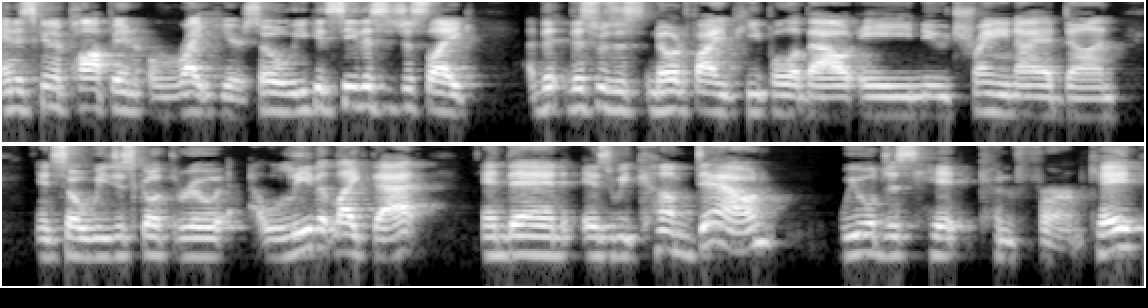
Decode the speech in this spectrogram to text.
and it's gonna pop in right here. So you can see this is just like th this was just notifying people about a new training I had done. And so we just go through leave it like that. And then as we come down we will just hit confirm Okay?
